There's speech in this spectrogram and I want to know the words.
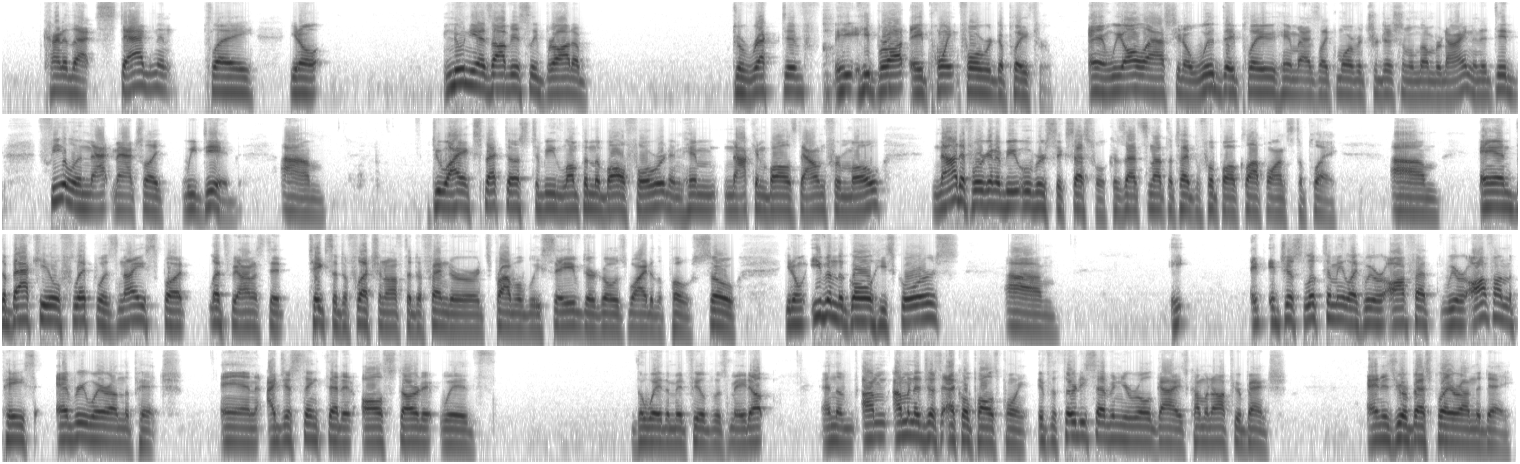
kind of that stagnant play you know nunez obviously brought a directive. He, he brought a point forward to play through. And we all asked, you know, would they play him as like more of a traditional number nine? And it did feel in that match like we did. Um, do I expect us to be lumping the ball forward and him knocking balls down for Mo? Not if we're going to be uber successful, because that's not the type of football Klopp wants to play. Um, and the back heel flick was nice, but let's be honest, it takes a deflection off the defender or it's probably saved or goes wide of the post. So, you know, even the goal he scores, um, he it, it just looked to me like we were off at we were off on the pace everywhere on the pitch. And I just think that it all started with the way the midfield was made up. And the I'm I'm gonna just echo Paul's point. If the 37 year old guy is coming off your bench and is your best player on the day,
